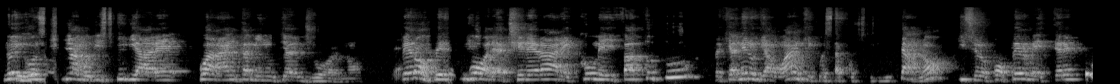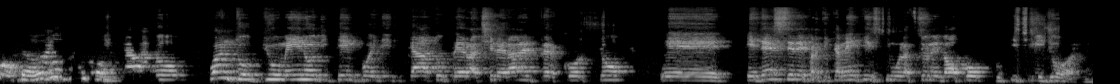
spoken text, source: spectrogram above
noi consigliamo di studiare 40 minuti al giorno però per chi vuole accelerare come hai fatto tu, perché almeno diamo anche questa possibilità, no? Chi se lo può permettere, quanto, quanto più o meno di tempo è dedicato per accelerare il percorso eh, ed essere praticamente in simulazione dopo pochissimi giorni?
